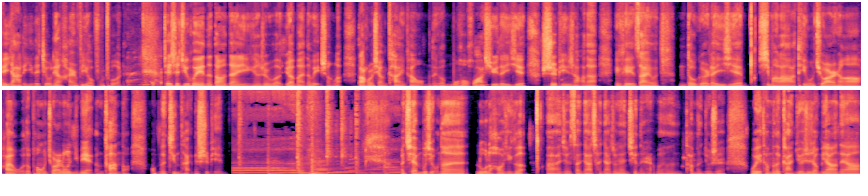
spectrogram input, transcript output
这鸭梨的酒量还是比较不错的。这次聚会呢，到现在已经是我圆满的尾声了。大伙儿想看一看我们那个幕后花絮的一些视频啥的，也可以在豆哥的一些喜马拉雅听友圈上啊，还有我的朋友圈中，你们也能看到我们的精彩的视频。我前不久呢录了好几个啊，就咱家参加周年庆的人，问他们就是我给他们的感觉是什么样的呀？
